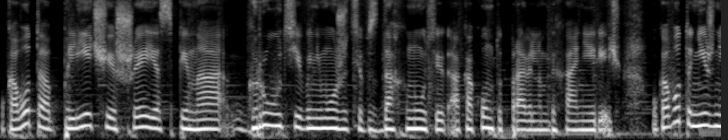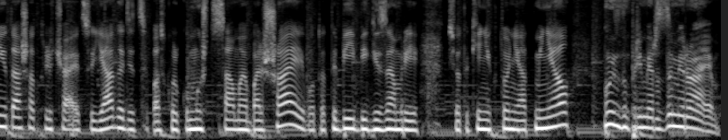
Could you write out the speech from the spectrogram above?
У кого-то плечи, шея, спина, грудь, и вы не можете вздохнуть, о каком тут правильном дыхании речь. У кого-то нижний этаж отключается, ягодицы, поскольку мышца самая большая, и вот это бей, беги, замри, все-таки никто не отменял. Мы, например, замираем,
